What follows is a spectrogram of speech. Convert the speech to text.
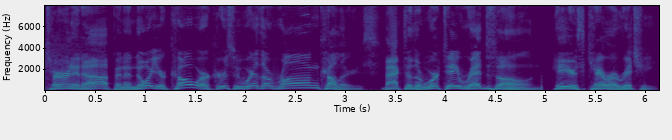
Turn it up and annoy your coworkers who wear the wrong colors. Back to the Workday Red Zone. Here's Kara Richey.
